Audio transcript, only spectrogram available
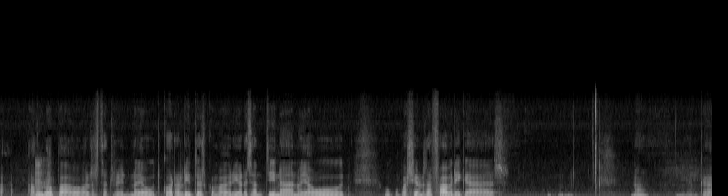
a Europa mm -hmm. o als Estats Units, no hi ha hagut corralitos com a haver Argentina, no hi ha hagut ocupacions de fàbriques, no? Diguem que...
